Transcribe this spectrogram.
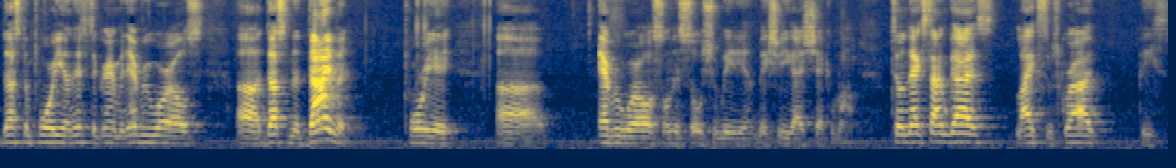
Dustin Poirier on Instagram and everywhere else. Uh, Dustin the Diamond Poirier uh, everywhere else on his social media. Make sure you guys check him out. Till next time, guys, like, subscribe. Peace.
